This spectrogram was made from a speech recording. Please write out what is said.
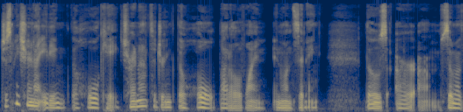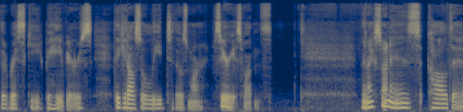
Just make sure you're not eating the whole cake. Try not to drink the whole bottle of wine in one sitting those are um, some of the risky behaviors. They could also lead to those more serious ones. The next one is called uh,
